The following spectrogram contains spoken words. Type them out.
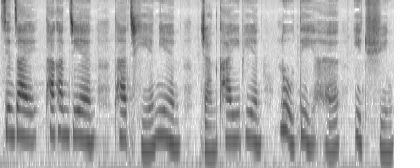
现在他看见他前面展开一片陆地和一群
